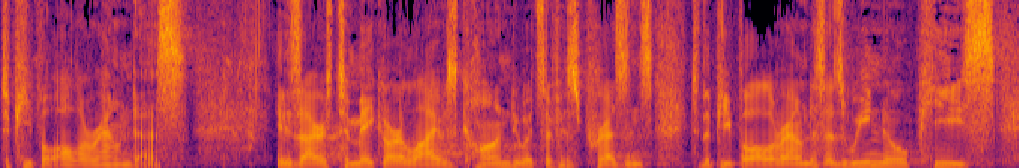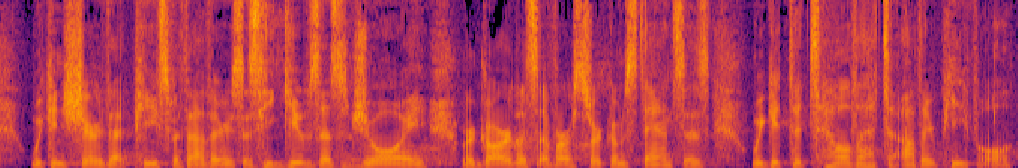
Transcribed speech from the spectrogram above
to people all around us. He desires to make our lives conduits of His presence to the people all around us. As we know peace, we can share that peace with others. As He gives us joy, regardless of our circumstances, we get to tell that to other people.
